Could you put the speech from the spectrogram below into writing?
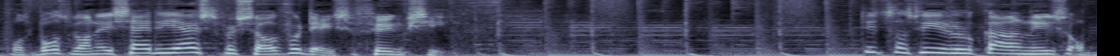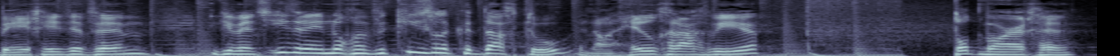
Volgens Bosman is zij de juiste persoon voor deze functie. Dit was weer het lokale nieuws op BGTFM. Ik wens iedereen nog een verkiezelijke dag toe en dan heel graag weer. Tot morgen.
